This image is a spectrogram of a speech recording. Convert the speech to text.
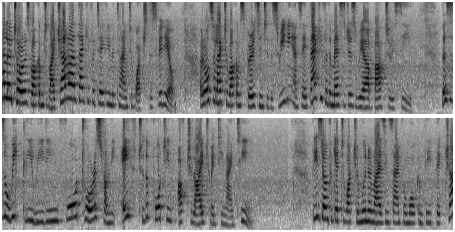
Hello Taurus, welcome to my channel and thank you for taking the time to watch this video. I would also like to welcome Spirit into this reading and say thank you for the messages we are about to receive. This is a weekly reading for Taurus from the 8th to the 14th of July 2019. Please don't forget to watch your moon and rising sign for more complete picture.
